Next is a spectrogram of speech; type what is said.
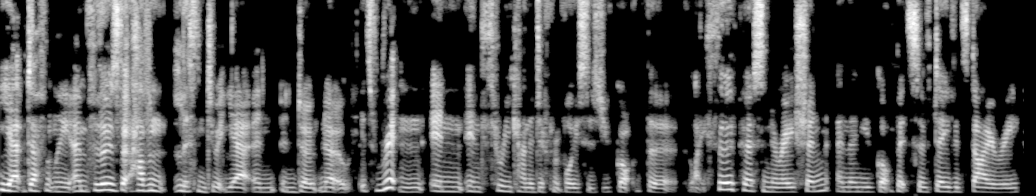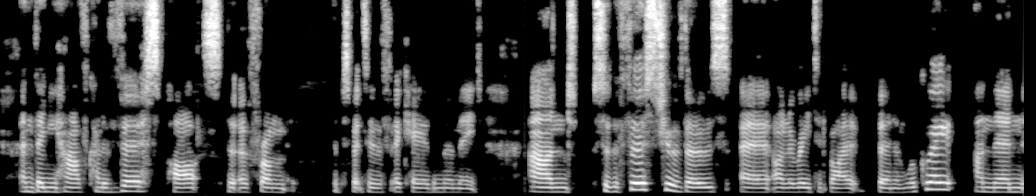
Yeah, definitely. And for those that haven't listened to it yet and, and don't know, it's written in in three kind of different voices. You've got the like third person narration, and then you've got bits of David's diary, and then you have kind of verse parts that are from the perspective of Aycayia the mermaid. And so the first two of those uh, are narrated by Ben Onwukwe, and then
